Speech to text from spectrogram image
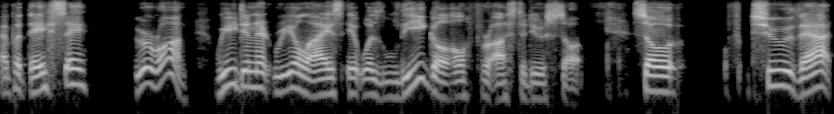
But they say we were wrong. We didn't realize it was legal for us to do so. So, to that,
